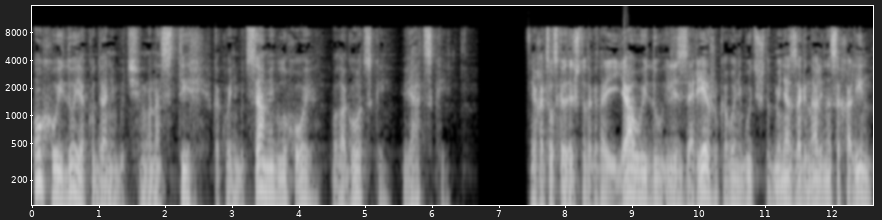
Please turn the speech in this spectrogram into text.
Ох, уйду я куда-нибудь в монастырь, в какой-нибудь самый глухой, Вологодской, Вятской. Я хотел сказать, что тогда и я уйду, или зарежу кого-нибудь, чтобы меня загнали на Сахалин.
